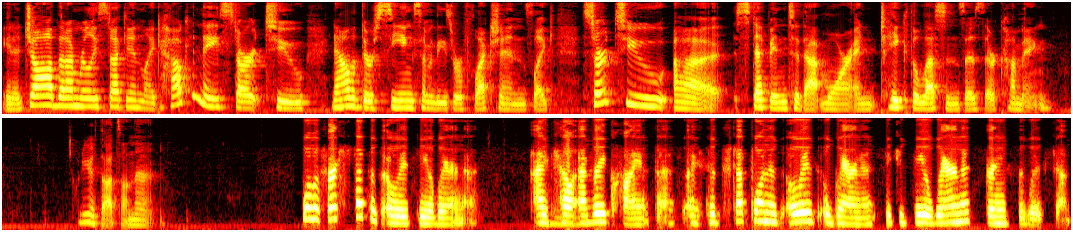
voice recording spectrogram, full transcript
in a job that I'm really stuck in. Like, how can they start to now that they're seeing some of these reflections, like start to uh, step into that more and take the lessons as they're coming? What are your thoughts on that? Well, the first step is always the awareness. I tell mm-hmm. every client this. I said step one is always awareness because the awareness brings the wisdom.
